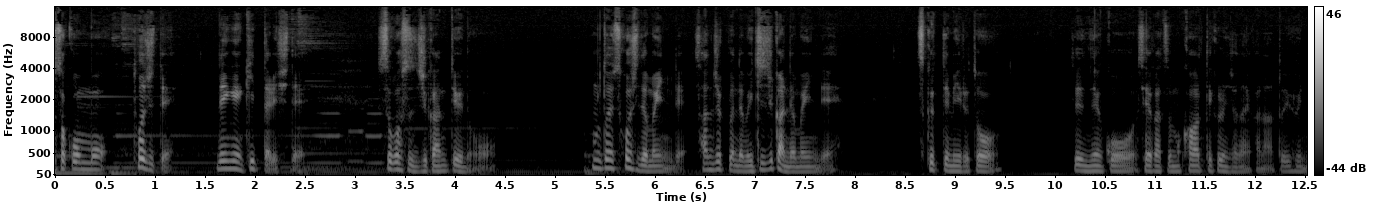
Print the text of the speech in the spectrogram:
ソコンも閉じて電源切ったりして過ごす時間っていうのを本当に少しでもいいんで30分でも1時間でもいいんで作ってみると全然こう生活も変わってくるんじゃないかなというふうに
